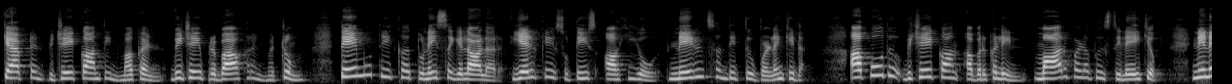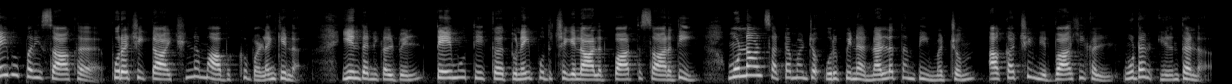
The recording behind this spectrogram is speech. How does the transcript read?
கேப்டன் விஜயகாந்தின் மகன் விஜய் பிரபாகரன் மற்றும் தேமுதிக துணை செயலாளர் எல். கே. சுதீஷ் ஆகியோர் நேரில் சந்தித்து வழங்கினர். அப்போது விஜயகாந்த் அவர்களின் மார்பளவு சிலையும் நினைவு பரிசாக புரட்சி தாய் சின்னம்மாவுக்கு வழங்கினர். இந்த நிகழ்வில் தேமுதிக துணை பொதுச் செயலாளர் பார்த்தசாரதி முன்னாள் சட்டமன்ற உறுப்பினர் நல்லத்தம்பி மற்றும் அக்கட்சி நிர்வாகிகள் உடன் இருந்தனர்.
